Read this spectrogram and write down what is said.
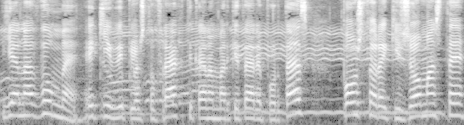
για να δούμε εκεί δίπλα στο φράχτη, κάναμε αρκετά ρεπορτάζ, πώς θωρακιζόμαστε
